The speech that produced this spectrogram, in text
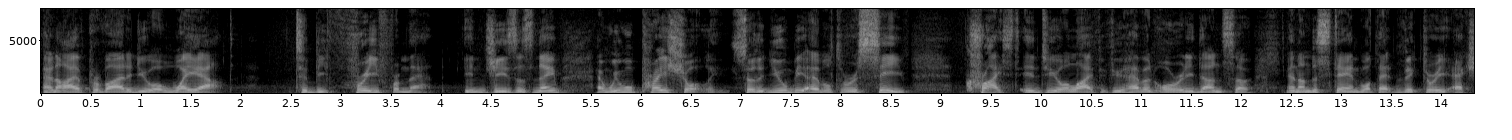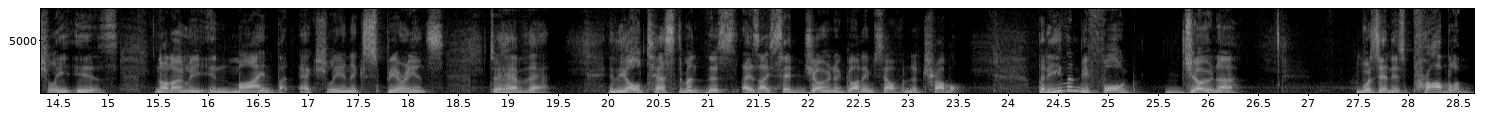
And I have provided you a way out to be free from that in Jesus' name. And we will pray shortly so that you'll be able to receive Christ into your life if you haven't already done so and understand what that victory actually is. Not only in mind, but actually in experience to have that. In the Old Testament, this, as I said, Jonah got himself into trouble. But even before Jonah was in his problem,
